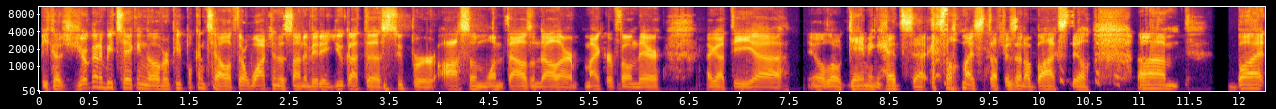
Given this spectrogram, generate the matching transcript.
because you're going to be taking over. People can tell if they're watching this on the video. You got the super awesome one thousand dollar microphone there. I got the uh, you know a little gaming headset because all my stuff is in a box still. Um, but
